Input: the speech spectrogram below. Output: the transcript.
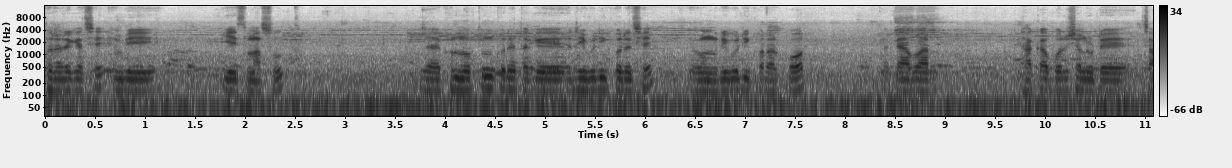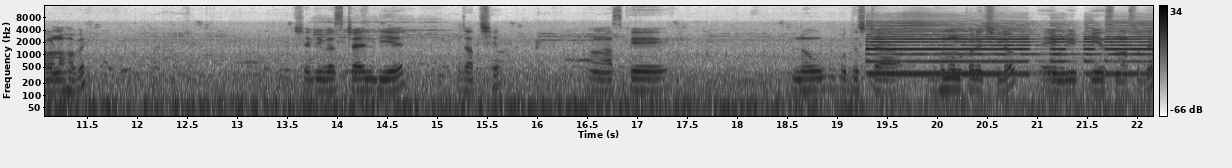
ধরে রেখেছে এমবিপিএস মাসুদ, যা এখন নতুন করে তাকে রিবিডি করেছে এবং রিবিডি করার পর তাকে আবার ঢাকা বরিশাল রুটে চালানো হবে। সে রিভার স্টাইল দিয়ে যাচ্ছে। এবং আজকে নৌ উপদেষ্টা ভ্রমণ করেছিল এমবিপিএস মাসুদে।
